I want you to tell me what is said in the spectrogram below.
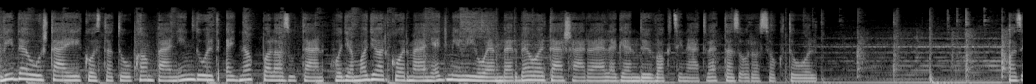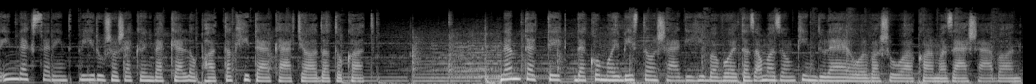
Videós tájékoztató kampány indult egy nappal azután, hogy a magyar kormány egy millió ember beoltására elegendő vakcinát vett az oroszoktól. Az Index szerint vírusos e-könyvekkel lophattak hitelkártya adatokat. Nem tették, de komoly biztonsági hiba volt az Amazon Kindle e-olvasó alkalmazásában.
